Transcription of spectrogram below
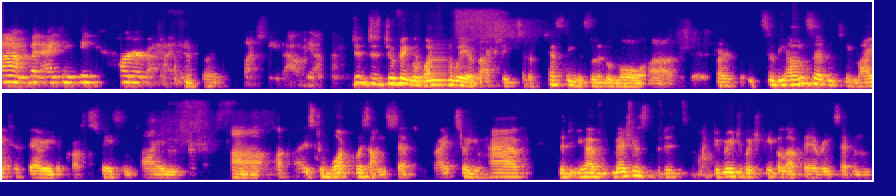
um, but I can think harder about how to kind of flesh these out. Yeah. Just, just to think of one way of actually sort of testing this a little more. Uh, so the uncertainty might have varied across space and time uh, as to what was uncertain, right? So you have that you have measures the degree to which people are favoring certain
